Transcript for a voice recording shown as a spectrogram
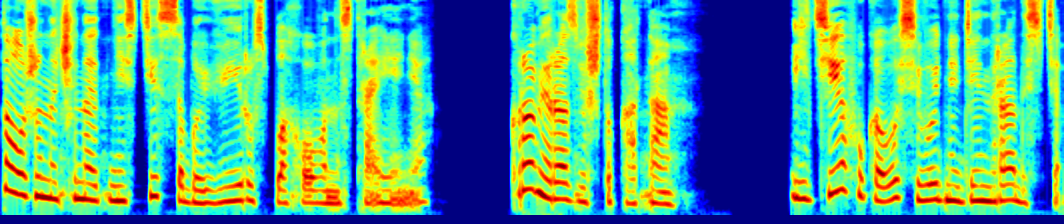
тоже начинают нести с собой вирус плохого настроения. Кроме разве что кота. И тех, у кого сегодня день радости.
